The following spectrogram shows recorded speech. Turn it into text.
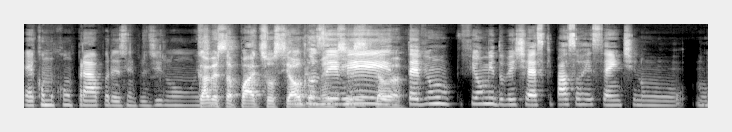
é, como comprar, por exemplo, de longe. Cabe essa parte social também. que Inclusive, vocês ficava- teve um filme do BTS que passou recente no, no-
